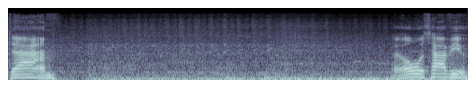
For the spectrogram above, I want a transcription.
Damn. I almost have you.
